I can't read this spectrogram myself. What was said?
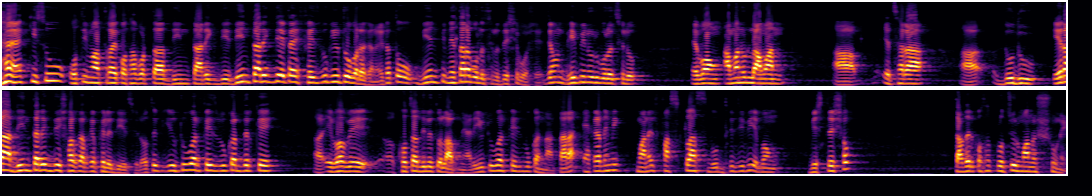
হ্যাঁ কিছু অতিমাত্রায় কথাবার্তা, দিন তারিখ দিয়ে, দিন তারিখ দিয়ে এটা ফেসবুক ইউটিউবাররা কেন? এটা তো বিএনপি নেতারা বলেছিল দেশে বসে। যেমন ভিপি নূর বলেছিল এবং আমানুল্লাহ আমান এছাড়া দুদু, এরা দিন তারিখ দিয়ে সরকারকে ফেলে দিয়েছিল। অতএব ইউটিউবার ফেসবুকারদেরকে এভাবে খোঁচা দিলে তো লাভ নেই। আর ইউটিউবার ফেসবুকার না, তারা একাডেমিক মানের ফার্স্ট ক্লাস বুদ্ধিজীবী এবং বিশ্লেষক। তাদের কথা প্রচুর মানুষ শুনে।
